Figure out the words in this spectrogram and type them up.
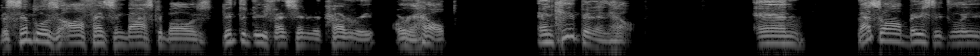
the simplest offense in basketball is get the defense in recovery or help and keep it in help. And that's all basically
